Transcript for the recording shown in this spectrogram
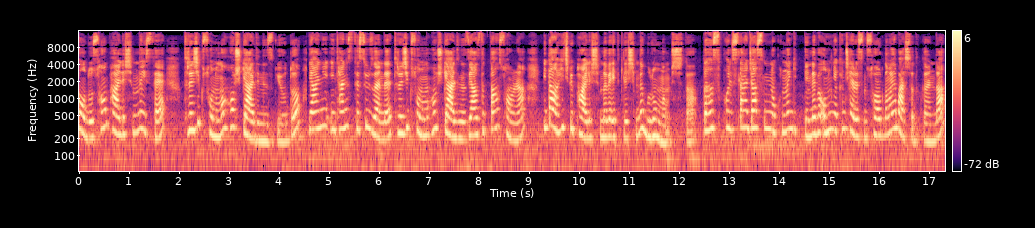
olduğu son paylaşımda ise trajik sonuma hoş geldiniz diyordu. Yani internet sitesi üzerinde trajik sonuma hoş geldiniz yazdıktan sonra bir daha hiçbir paylaşımda ve etkileşimde bulunmamıştı. Dahası polisler Jasmine'in okuluna gittiğinde ve onun yakın çevresini sorgulamaya başladıklarında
